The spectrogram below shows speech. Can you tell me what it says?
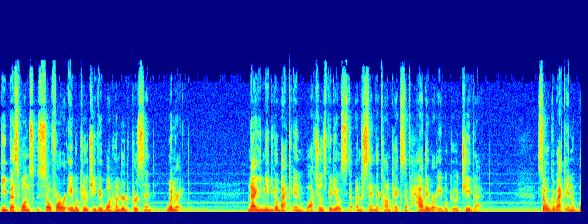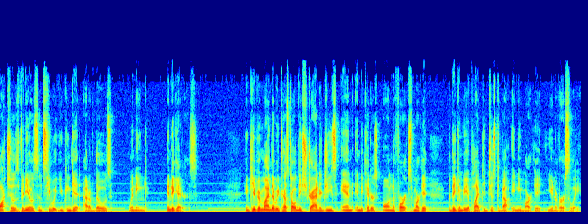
The best ones so far were able to achieve a 100% win rate. Now you need to go back and watch those videos to understand the context of how they were able to achieve that. So go back and watch those videos and see what you can get out of those winning indicators. And keep in mind that we test all these strategies and indicators on the Forex market but they can be applied to just about any market universally.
